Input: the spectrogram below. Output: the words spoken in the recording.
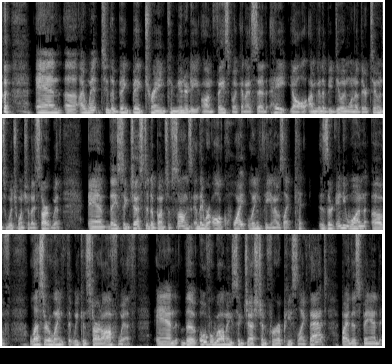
and uh, I went to the Big Big Train community on Facebook and I said, hey, y'all, I'm going to be doing one of their tunes. Which one should I start with? And they suggested a bunch of songs and they were all quite lengthy. And I was like, is there any one of lesser length that we can start off with? And the overwhelming suggestion for a piece like that by this band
